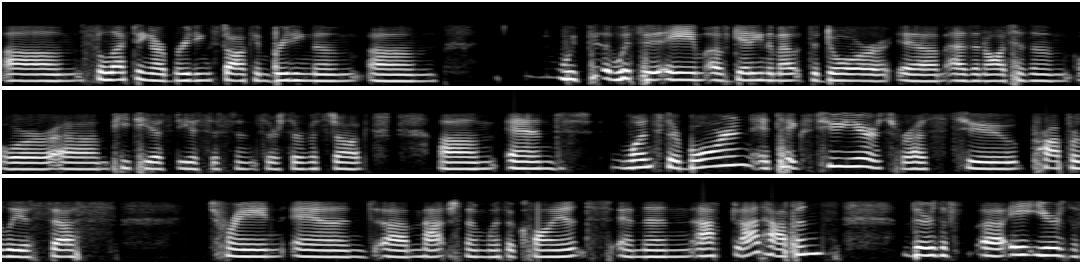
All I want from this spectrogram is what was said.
um, selecting our breeding stock and breeding them um, with, with the aim of getting them out the door um, as an autism or um, PTSD assistance or service dog. Um, and once they're born, it takes two years for us to properly assess train and uh, match them with a client. And then after that happens, there's a, uh, eight years of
